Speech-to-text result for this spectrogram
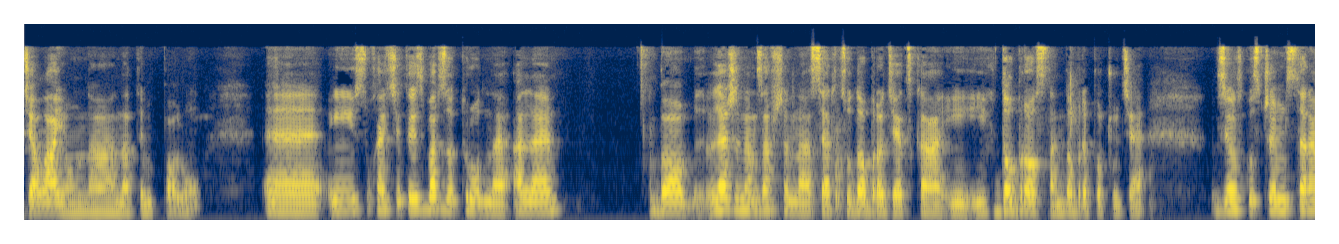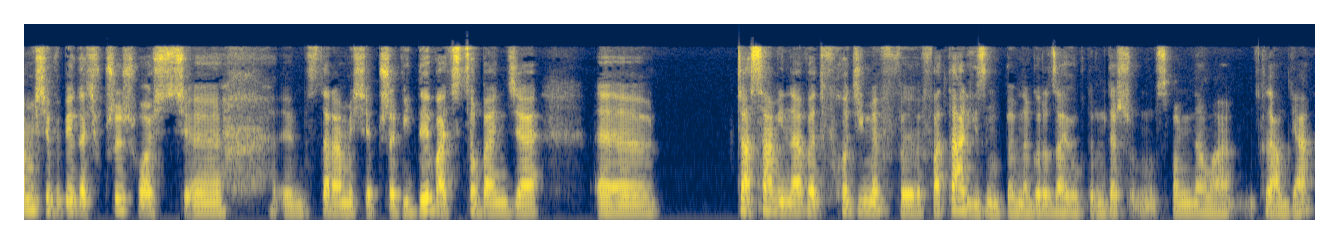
działają na, na tym polu. I słuchajcie, to jest bardzo trudne, ale bo leży nam zawsze na sercu dobro dziecka i ich dobrostan, dobre poczucie. W związku z czym staramy się wybiegać w przyszłość, y, y, staramy się przewidywać, co będzie. Czasami nawet wchodzimy w fatalizm pewnego rodzaju, o którym też wspominała Klaudia.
